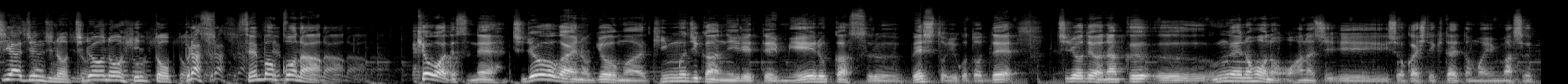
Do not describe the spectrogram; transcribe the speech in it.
土屋順次の治療のヒントプラス専門コーナー今日はですね治療外の業務は勤務時間に入れて見える化するべしということで治療ではなく運営の方のお話紹介していきたいと思います。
